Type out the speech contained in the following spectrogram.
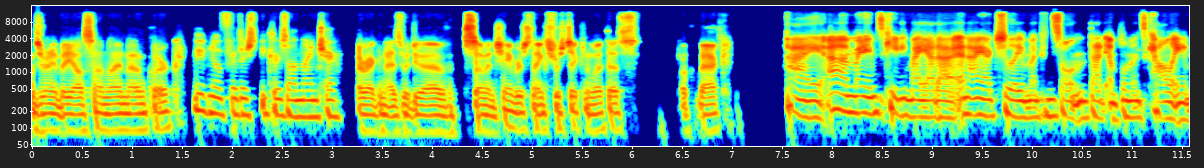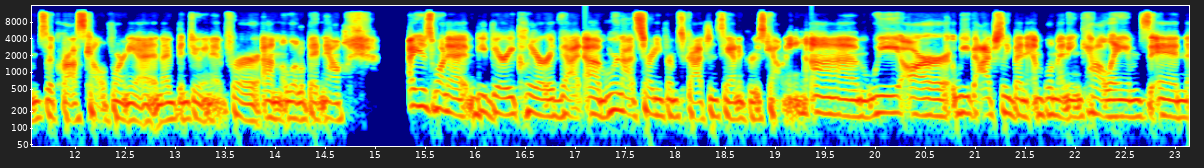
Is there anybody else online, Madam Clerk? We have no further speakers online, Chair. I recognize we do have some in chambers. Thanks for sticking with us. Welcome back. Hi, um, my name is Katie Mayetta, and I actually am a consultant that implements CalAIMS across California, and I've been doing it for um, a little bit now. I just want to be very clear that um, we're not starting from scratch in Santa Cruz County. Um, we are, we've actually been implementing CalAIMS in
